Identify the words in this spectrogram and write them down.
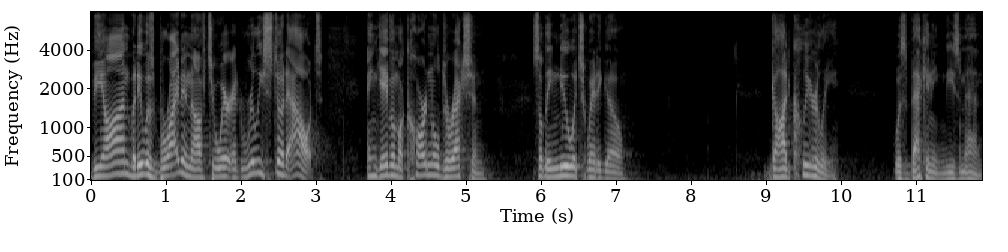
beyond, but it was bright enough to where it really stood out and gave them a cardinal direction so they knew which way to go. God clearly was beckoning these men.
